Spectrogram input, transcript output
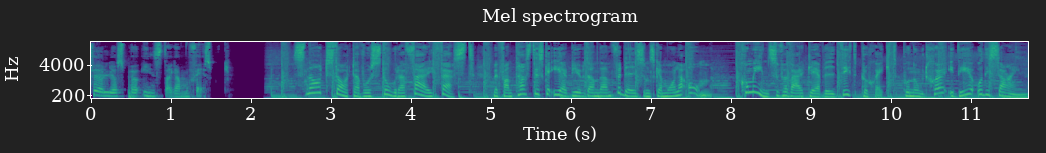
Följ oss på Instagram och Facebook. Snart startar vår stora färgfest med fantastiska erbjudanden för dig som ska måla om. Kom in så förverkligar vi ditt projekt på Nordsjö Idé och Design.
